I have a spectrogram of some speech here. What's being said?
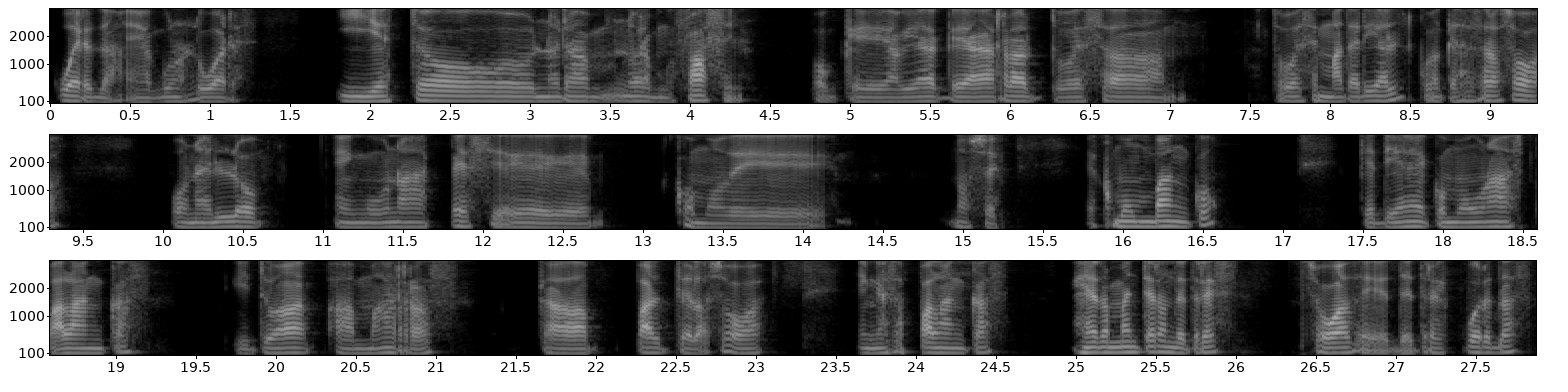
cuerda en algunos lugares. Y esto no era, no era muy fácil, porque había que agarrar esa, todo ese material con el que se hace la soga, ponerlo en una especie como de no sé, es como un banco que tiene como unas palancas y tú amarras cada parte de la soga en esas palancas. Generalmente eran de tres, sogas de, de tres cuerdas.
